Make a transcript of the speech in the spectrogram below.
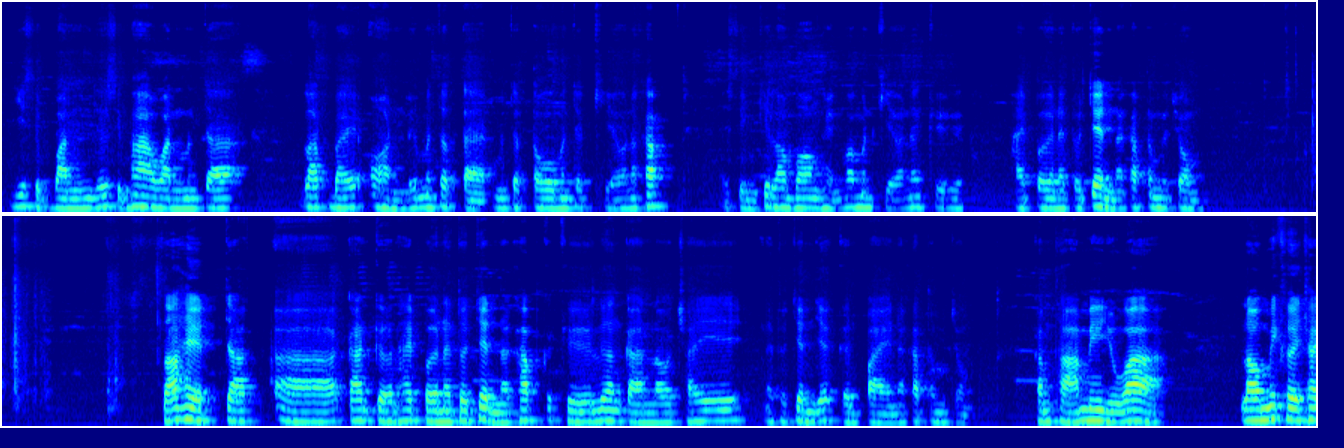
20 วันหรือ 15 วัน มันจะรับใบอ่อน หรือมันจะแตกมันจะโตมันจะเขียวนะครับ สิ่งที่เรามองเห็นว่ามันเขียวนั่นคือไฮเปอร์ไนโตรเจนนะครับท่านผู้ชม สาเหตุจากการเกิดไฮเปอร์ไนโตรเจนนะครับก็คือเรื่องการเราใช้ไนโตรเจนเยอะเกินไปนะครับท่านผู้ชมคำถามมีอยู่ว่าเราไม่เคยใช้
